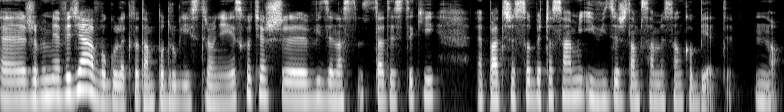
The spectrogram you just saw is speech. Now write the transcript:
e, żebym ja wiedziała w ogóle, kto tam po drugiej stronie jest, chociaż e, widzę na statystyki, e, patrzę sobie czasami i widzę, że tam same są kobiety. No.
